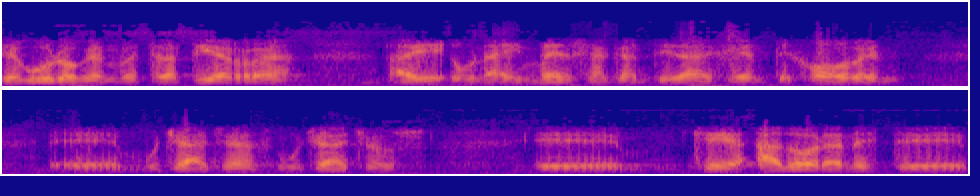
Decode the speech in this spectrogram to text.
seguro que en nuestra tierra hay una inmensa cantidad de gente joven, eh, muchachas, muchachos, eh, que adoran este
